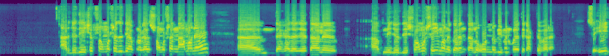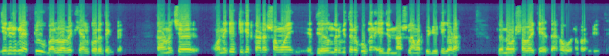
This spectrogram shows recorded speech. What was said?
আর যদি এইসব সমস্যা যদি আপনার কাছে সমস্যা না মনে হয় দেখা যায় যে তাহলে আপনি যদি সমস্যাই মনে করেন, তাহলে অন্য বিমানগুলোতে কাটতে পারেন। তো এই জিনিসগুলো একটু ভালোভাবে খেয়াল করে দেখবেন। কারণ হচ্ছে অনেকেই টিকিট কাটার সময় দ্বিধাদ্বন্দ্বের ভিতরে ভুগেন এই জন্য আসলে আমার ভিডিওটি করা। ধন্যবাদ সবাইকে, দেখাবো অন্য ভিডিওতে।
